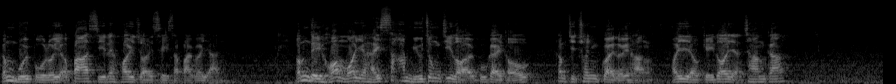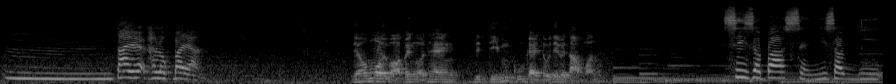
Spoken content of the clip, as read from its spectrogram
咁每部旅遊巴士咧可以載四十八個人。咁你可唔可以喺三秒鐘之內估計到今次春季旅行可以有幾多人參加？嗯，大約係六百人。你可唔可以話俾我聽，你點估計到呢個答案咧？四十八乘以十二，呢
